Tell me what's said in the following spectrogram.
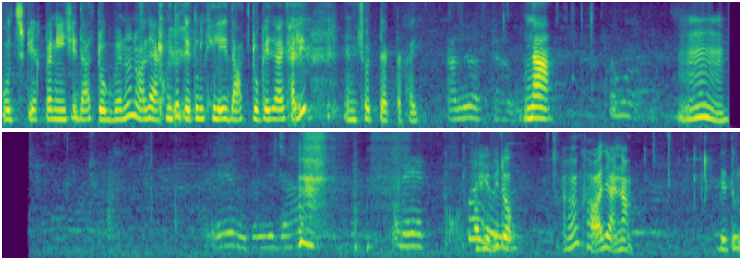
কুচকি একটা নিয়েছি দাঁত টকবে না নাহলে এখন তো তেঁতুল খেলেই দাঁত টকে যায় খালি। ছোট্ট একটা খাই। না। হুম। হেভি টক। এখন খাওয়া যায় না। তেঁতুল।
